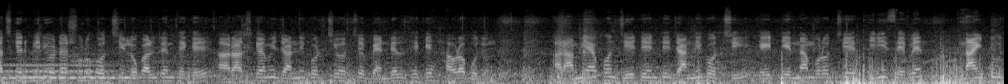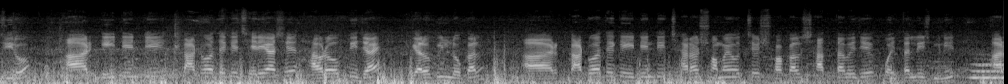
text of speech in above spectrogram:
আজকের ভিডিওটা শুরু করছি লোকাল ট্রেন থেকে, আর আজকে আমি জার্নি করছি হচ্ছে ব্যান্ডেল থেকে হাওড়া পর্যন্ত। আর আমি এখন যে ট্রেনটি জার্নি করছি, এই ট্রেন নাম্বার হচ্ছে three seven nine two zero আর এই ট্রেনটি কাটোয়া থেকে ছেড়ে আসে হাওড়া অবধি যায় গ্যালোপিন লোকাল আর কাটোয়া থেকে এই ট্রেনটি ছাড়ার সময় হচ্ছে সকাল সাতটা বেজে পঁয়তাল্লিশ মিনিট, আর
